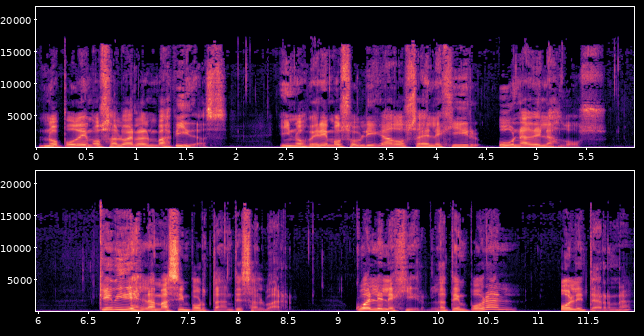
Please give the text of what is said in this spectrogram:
No podemos salvar ambas vidas y nos veremos obligados a elegir una de las dos. ¿Qué vida es la más importante salvar? ¿Cuál elegir, la temporal o la eterna?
